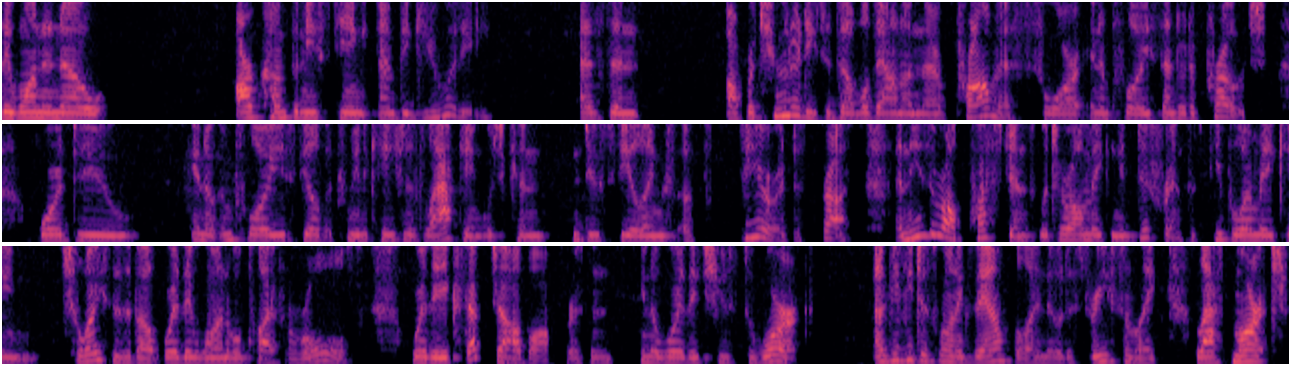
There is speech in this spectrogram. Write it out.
They want to know are companies seeing ambiguity as an opportunity to double down on their promise for an employee-centered approach? Or do you know employees feel that communication is lacking, which can induce feelings of fear or distrust? And these are all questions which are all making a difference as people are making choices about where they want to apply for roles, where they accept job offers, and you know where they choose to work. I'll give you just one example I noticed recently. Last March,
